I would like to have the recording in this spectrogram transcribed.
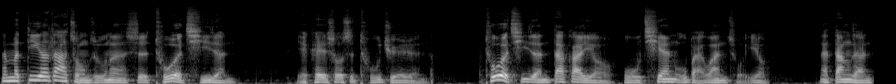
那么第二大种族呢是土耳其人，也可以说是突厥人。土耳其人大概有五千五百万左右。那当然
